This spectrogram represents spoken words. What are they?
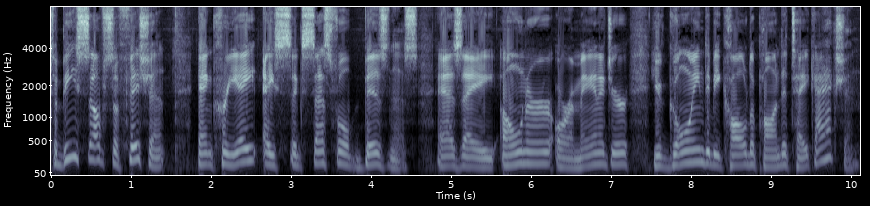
To be self-sufficient and create a successful business as a owner or a manager, you're going to be called upon to take action.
